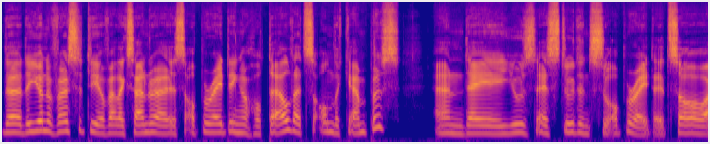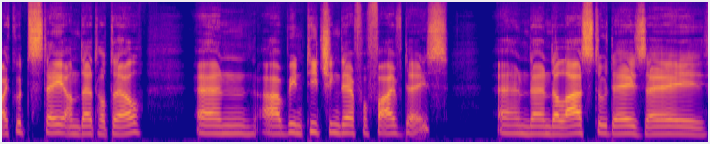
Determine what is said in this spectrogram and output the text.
the, the University of Alexandria is operating a hotel that's on the campus and they use their students to operate it. So I could stay on that hotel and I've been teaching there for five days. And then the last two days, they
